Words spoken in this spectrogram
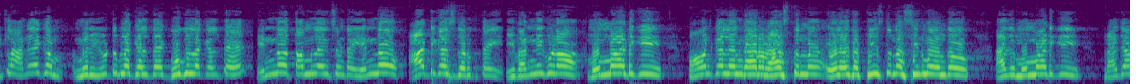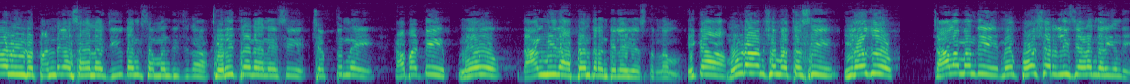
ఇట్లా అనేకం. మీరు యూట్యూబ్లోకి వెళ్తే గూగుల్లోకి వెళ్తే ఎన్నో తమ్లైన్స్ ఉంటాయి ఎన్నో ఆర్టికల్స్ దొరుకుతాయి. ఇవన్నీ కూడా ముమ్మాటికి పవన్ కళ్యాణ్ గారు రాస్తున్న ఏదైతే తీస్తున్న సినిమా ఉందో అది ముమ్మాటికి ప్రజావీరుడు పండుగ సాయన జీవితానికి సంబంధించిన చరిత్రని అనేసి చెప్తున్నాయి. కాబట్టి మేము దాని మీద అభ్యంతరం తెలియజేస్తున్నాం. ఇక మూడో అంశం వచ్చేసి ఈ రోజు చాలా మంది మేము పోస్టర్ రిలీజ్ చేయడం జరిగింది.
